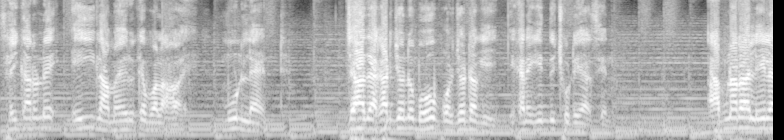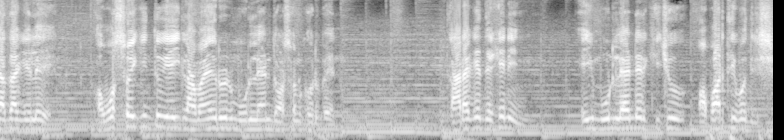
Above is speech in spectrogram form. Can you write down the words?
সেই কারণে এই লামায়ুরুকে বলা হয় মুন ল্যান্ড, যা দেখার জন্য বহু পর্যটকই এখানে কিন্তু ছুটে আসেন। আপনারা লে লাদাখ গেলে অবশ্যই কিন্তু এই লামায়ুরুর মুন ল্যান্ড দর্শন করবেন। তার আগে দেখে নিন এই মুরল্যান্ডের কিছু অপার্থিব দৃশ্য।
